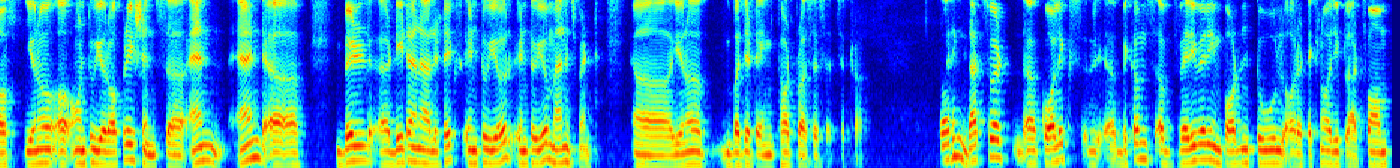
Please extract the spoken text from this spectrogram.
of you know onto your operations uh, and and uh, build uh, data analytics into your into your management you know budgeting thought process etc so i think that's what uh, qualix becomes a very very important tool or a technology platform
